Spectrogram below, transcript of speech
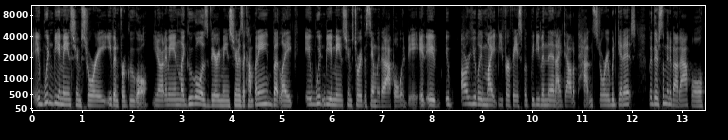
It wouldn't be a mainstream story even for google you know what i mean? Like google is very mainstream as a company but like it wouldn't be a mainstream story the same way that apple would be. It, it, it arguably might be for facebook but even then i doubt a patent story would get it. But there's something about apple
